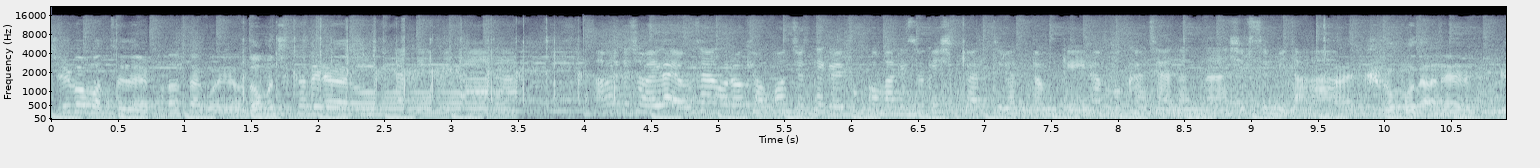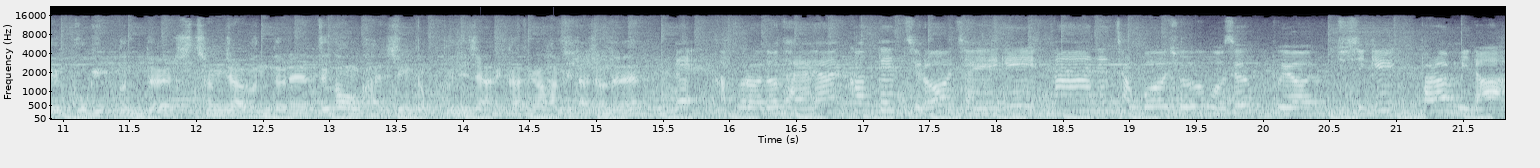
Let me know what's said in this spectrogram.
실버 버튼을 받았다고 해요. 너무 축하드려요. 아무래도 저희가 영상으로 견본주택을 꼼꼼하게 소개시켜 드렸던 게 한몫하지 않았나 싶습니다. 아, 그것보다는 그 고객분들, 시청자분들의 뜨거운 관심 덕분이지 않을까 생각합니다. 저는 네, 앞으로도 다양한 컨텐츠로 저희에게 많은 정보 좋은 모습 보여주시길 바랍니다.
